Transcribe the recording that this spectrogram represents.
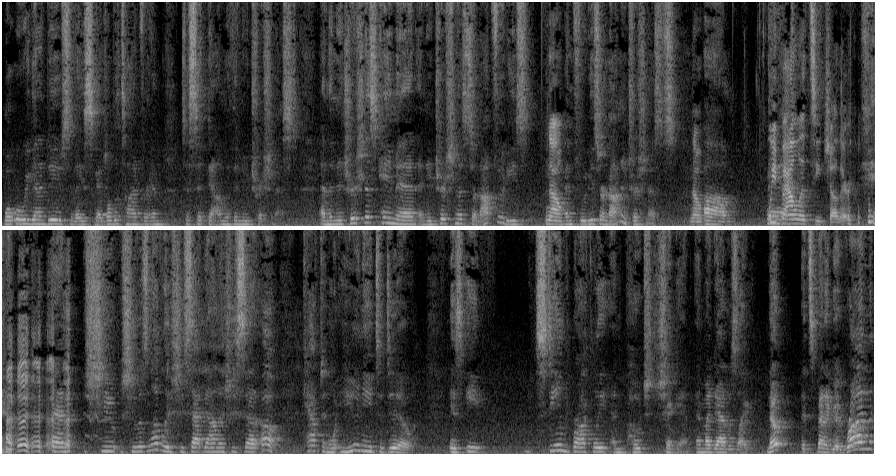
what were we going to do? So they scheduled a time for him to sit down with a nutritionist. And the nutritionist came in, and nutritionists are not foodies. No. And foodies are not nutritionists. No. Um, we balance each other. yeah. And she she was lovely. She sat down and she said, "Oh, Captain, what you need to do is eat steamed broccoli and poached chicken." And my dad was like, "Nope, it's been a good run.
